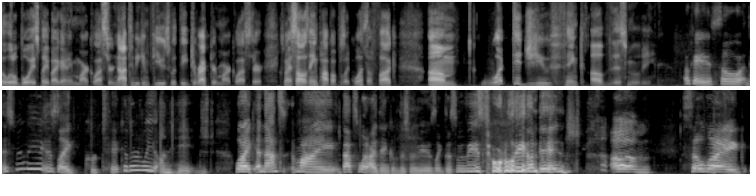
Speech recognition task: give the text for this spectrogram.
the little boy is played by a guy named Mark Lester, not to be confused with the director Mark Lester, because when I saw his name pop up, I was like, what the fuck? Um, what did you think of this movie? Okay, so this movie is like particularly unhinged. Like, and that's my that's what I think of this movie is like this movie is totally unhinged. Um, so like,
